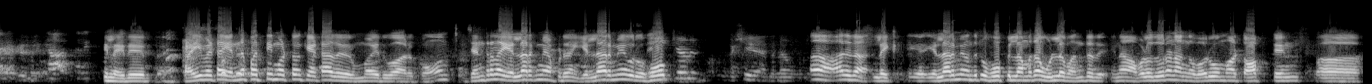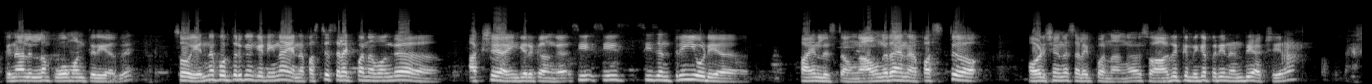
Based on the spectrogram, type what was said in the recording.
இல்ல இது பிரைவேட்டா என்ன பத்தி மட்டும் கேட்டா அது ரொம்ப இதுவா இருக்கும். ஜென்ரலா எல்லாருக்குமே அப்படிதான். எல்லாருமே ஒரு ஹோப் அதுதான். லைக் எல்லாருமே வந்துட்டு ஹோப் இல்லாம தான் உள்ள வந்தது. ஏன்னா அவ்வளவு தூரம் நாங்க வருவோமா? டாப் டென் ஃபினால் எல்லாம் போவோமான்னு தெரியாது. ஸோ என்னை பொறுத்த வரைக்கும் கேட்டிங்கன்னா என்னை ஃபர்ஸ்ட் செலக்ட் பண்ணவங்க அக்ஷயா இங்க இருக்காங்க. சீசன் த்ரீ உடைய ஃபைனலிஸ்ட் அவங்க அவங்க. தான் என்ன ஃபர்ஸ்ட் ஆடிஷனை செலக்ட் பண்ணாங்க. ஸோ அதுக்கு மிகப்பெரிய நன்றி அக்ஷயா.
